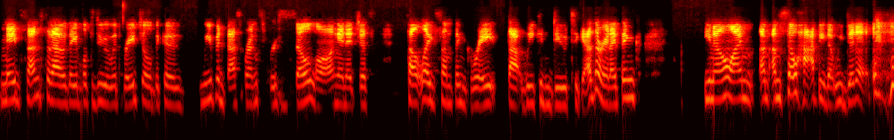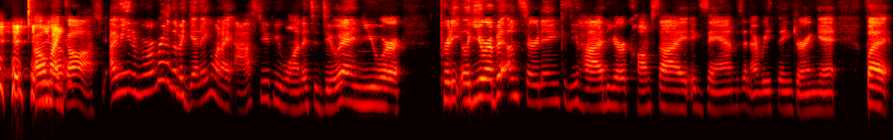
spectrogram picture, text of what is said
made sense that i was able to do it with rachel because we've been best friends for so long and it just felt like something great that we can do together and i think you know, I'm I'm, I'm so happy that we did it. oh my know? gosh. I mean, remember in the beginning when I asked you if you wanted to do it and you were pretty like you were a bit uncertain because you had your comp sci exams and everything during it. But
